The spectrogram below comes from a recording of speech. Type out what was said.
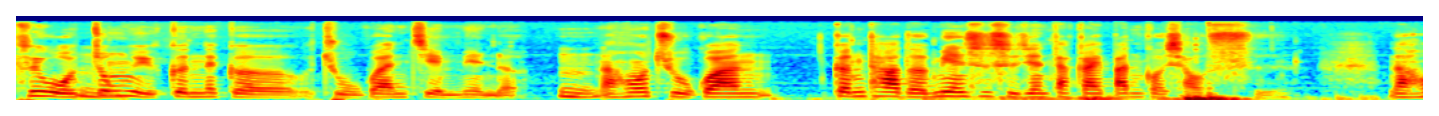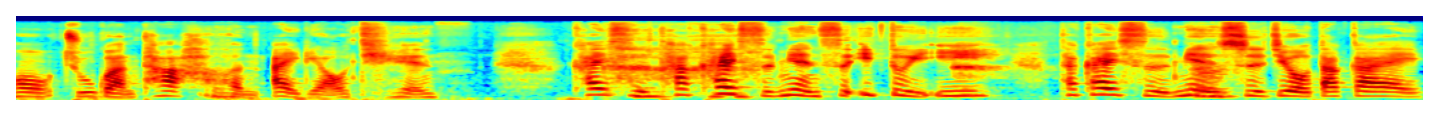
所以我终于跟那个主管见面了。嗯然后主管跟他的面试时间大概半个小时，然后主管他很爱聊天，开始他开始面试一对一。 他开始面试就大概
